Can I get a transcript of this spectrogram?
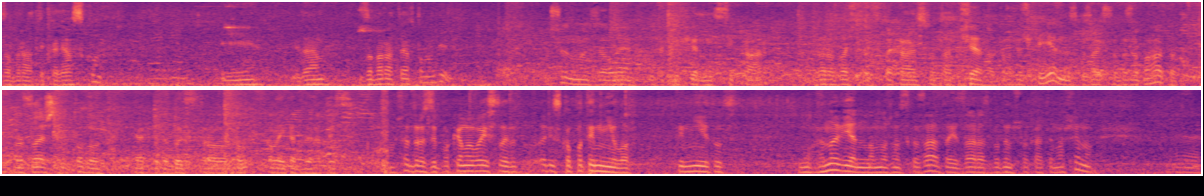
забрати коляску і йдемо забирати автомобіль. Машину ми взяли у такій фірмі Сікар. Зараз бачите, це така ось ота черга трошечки є, не сказати, що дуже багато, але залежить від того, як буде швидко колейка двигатись. Що, друзі, поки ми вийшли, різко потемніло. Темніє тут мгновенно, можна сказати, і зараз будемо шукати машину. Е,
